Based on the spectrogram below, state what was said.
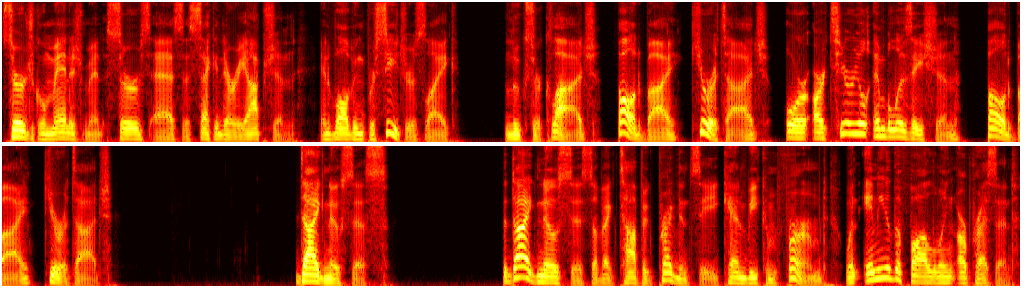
Surgical management serves as a secondary option involving procedures like Luc cerclage, followed by curettage, or arterial embolization, followed by curettage. Diagnosis The diagnosis of ectopic pregnancy can be confirmed when any of the following are present.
